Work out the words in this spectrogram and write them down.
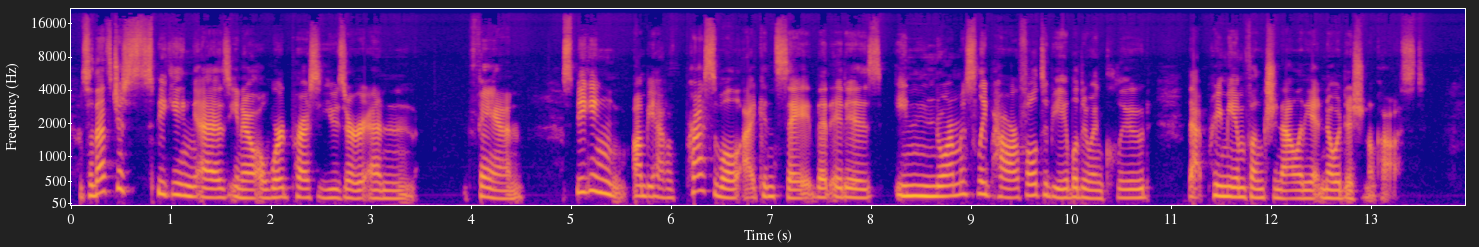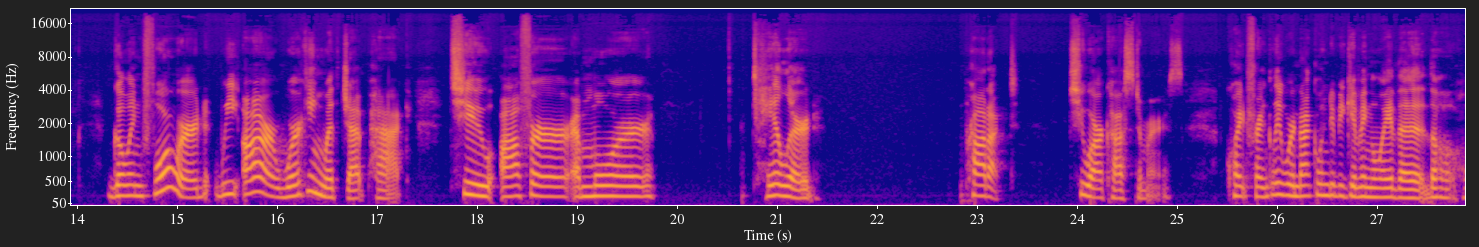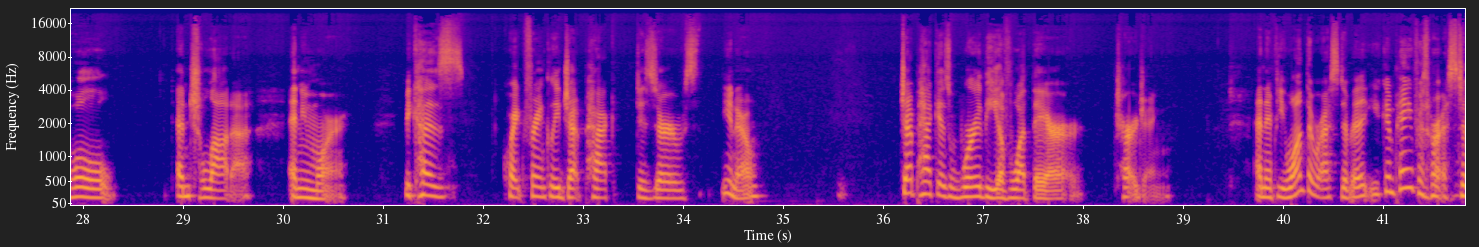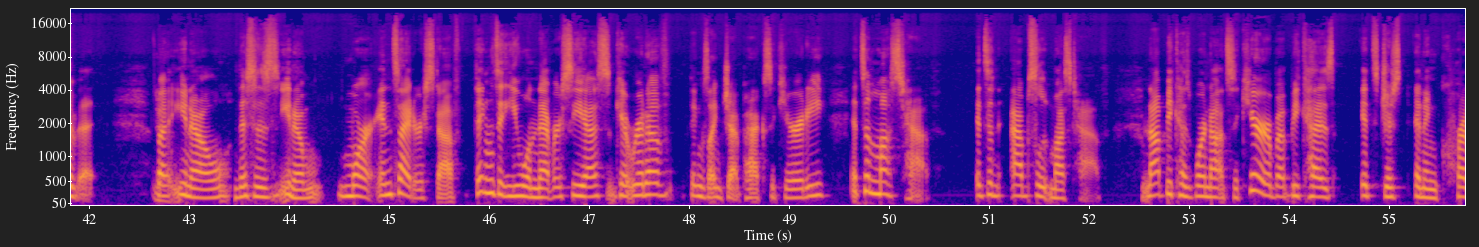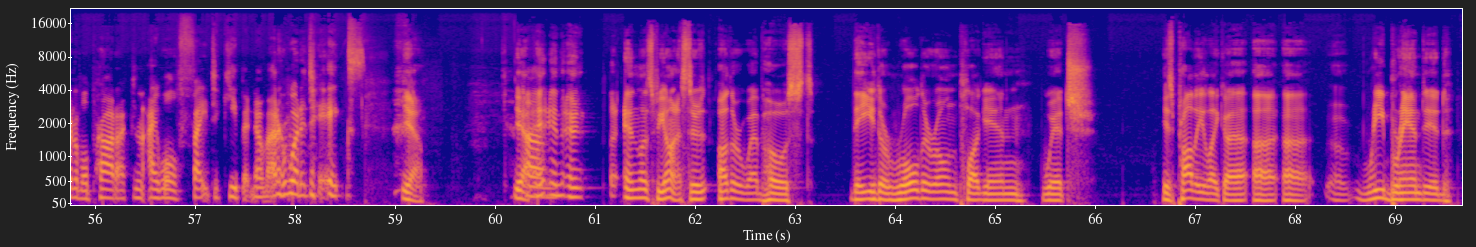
So that's just speaking as, you know, a WordPress user and fan. Speaking on behalf of Pressable, I can say that it is enormously powerful to be able to include that premium functionality at no additional cost. Going forward, we are working with Jetpack to offer a more tailored product to our customers. Quite frankly, we're not going to be giving away the the whole enchilada anymore because quite frankly jetpack deserves you know jetpack is worthy of what they are charging And if you want the rest of it, you can pay for the rest of it. But, you know, this is, you know, more insider stuff, things that you will never see us get rid of, things like jetpack security. It's a must have. It's an absolute must have. Not because we're not secure, but because it's just an incredible product and I will fight to keep it no matter what it takes. Yeah. Yeah. Um, and, and, and, let's be honest, there's other web hosts, they either roll their own plugin, which is probably like a, a, a, a rebranded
